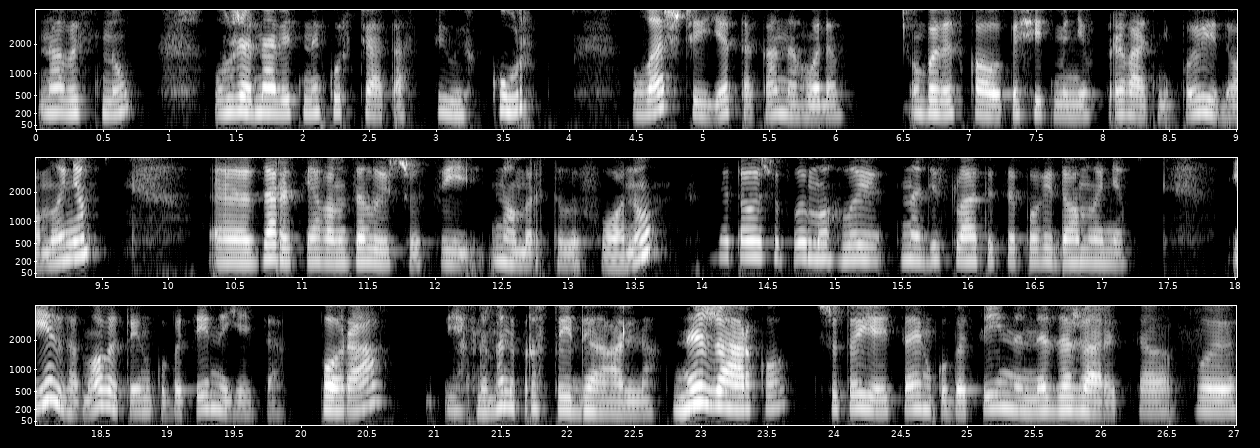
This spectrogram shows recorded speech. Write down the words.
на весну, вже навіть не курчат, а з цілих кур, у вас ще є така нагода. Обов'язково пишіть мені в приватні повідомлення. Е, Зараз я вам залишу свій номер телефону для того, щоб ви могли надіслати це повідомлення і замовити інкубаційне яйце. Пора, як на мене, просто ідеальна. Не жарко, що то яйце інкубаційне не зажариться в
